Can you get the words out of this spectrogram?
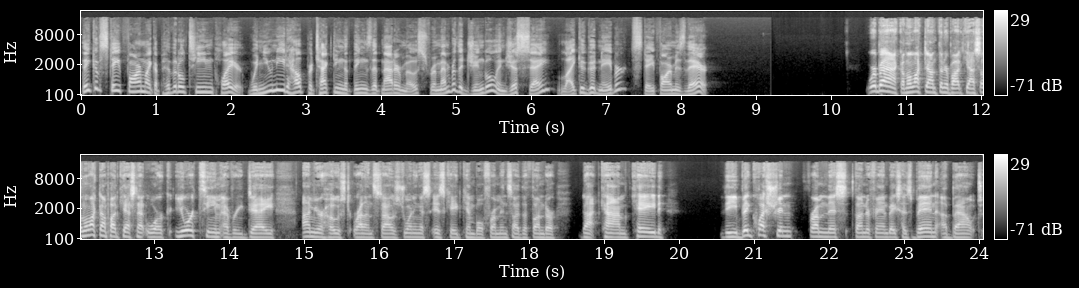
Think of State Farm like a pivotal team player. When you need help protecting the things that matter most, remember the jingle and just say, like a good neighbor, State Farm is there. We're back on the Locked On Thunder podcast on the Locked On Podcast Network, your team every day. I'm your host, Rylan Stiles. Joining us is Kade Kimble from InsideTheThunder.com. Kade, the big question from this Thunder fan base has been about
